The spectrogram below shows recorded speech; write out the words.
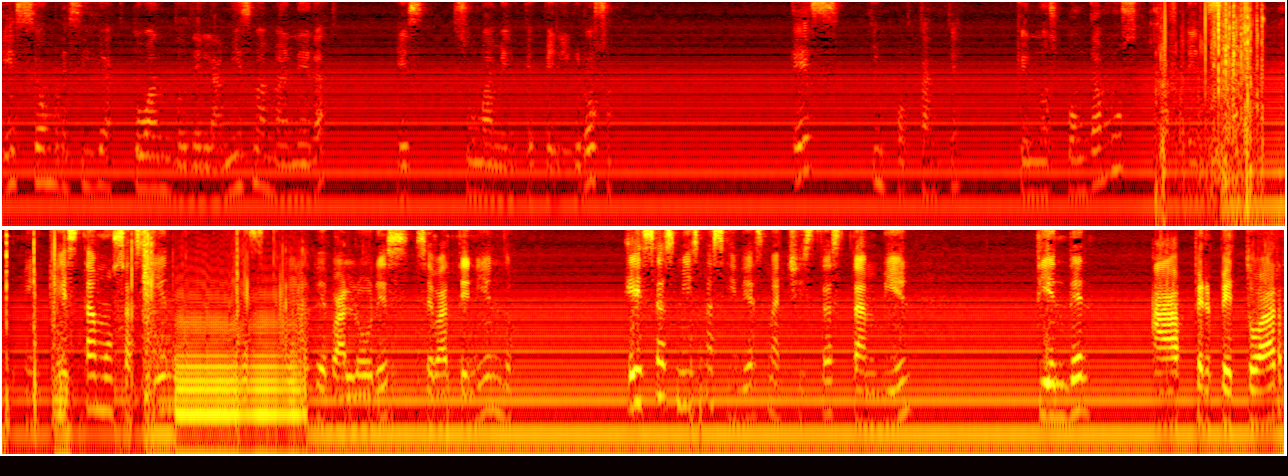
que ese hombre sigue actuando de la misma manera es sumamente peligroso. Es importante que nos pongamos a pensar en qué estamos haciendo, qué escala de valores se va teniendo. Esas mismas ideas machistas también tienden a perpetuar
